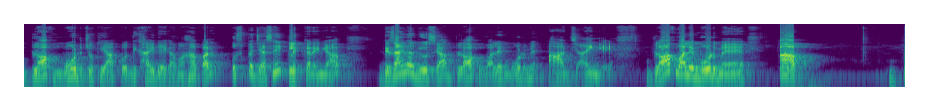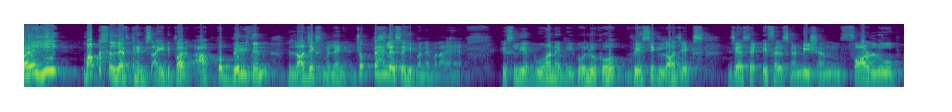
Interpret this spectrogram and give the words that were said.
ब्लॉक मोड जो कि आपको दिखाई देगा वहाँ पर। उस पर जैसे ही क्लिक करेंगे आप डिज़ाइनर व्यू से आप ब्लॉक वाले मोड में आ जाएँगे। ब्लॉक वाले मोड में आप बड़े ही वापस लेफ़्ट हैंड साइड पर आपको बिल्ट इन लॉजिक्स मिलेंगे, जो पहले से ही बने बनाए हैं। इसलिए बुआ ने भी गोलू को बेसिक लॉजिक्स जैसे if else condition for loop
